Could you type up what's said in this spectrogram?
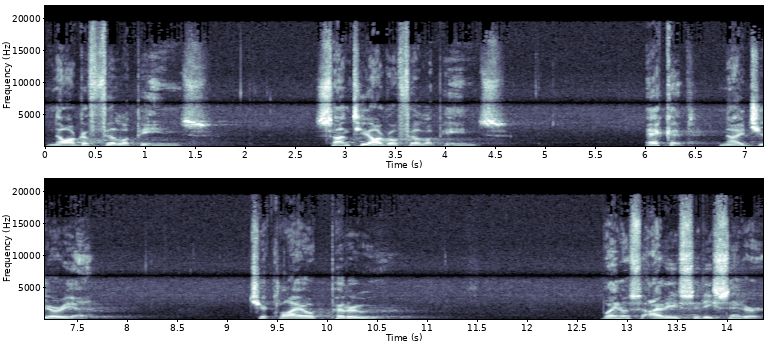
Naga, Philippines, Santiago, Philippines, Eket, Nigeria, Chiclayo, Peru, Buenos Aires City Center,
